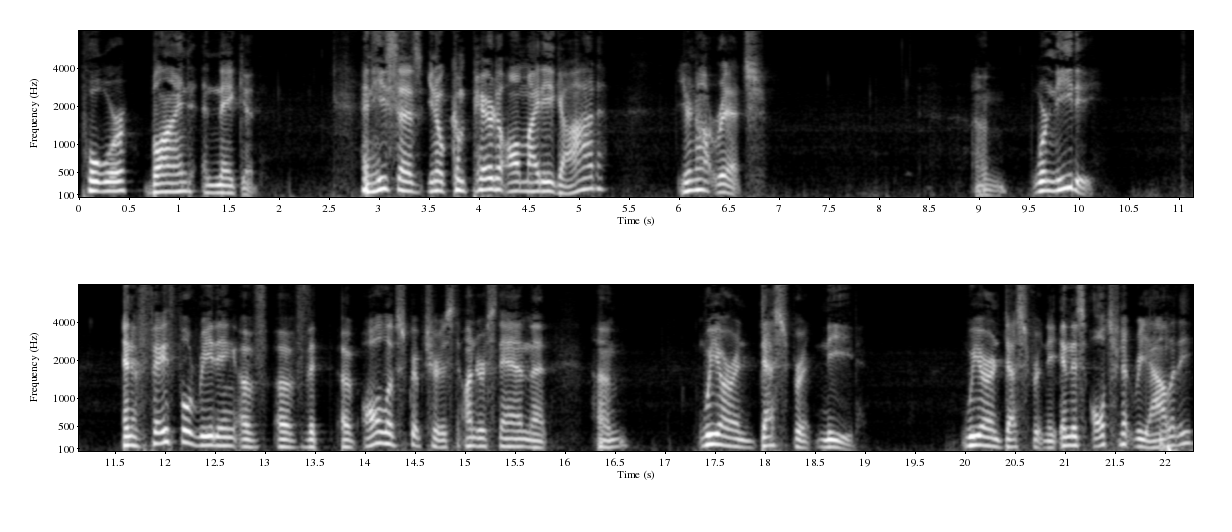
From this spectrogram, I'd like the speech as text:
poor, blind, and naked. And he says, You know, compared to Almighty God, you're not rich. Um, we're needy. And a faithful reading of, of, the, of all of Scripture is to understand that um, we are in desperate need. We are in desperate need. In this alternate reality,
